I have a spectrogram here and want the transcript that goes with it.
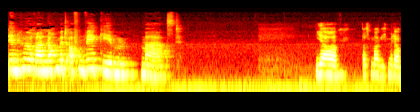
den Hörern noch mit auf den Weg geben magst? Ja, was mag ich mit auf?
